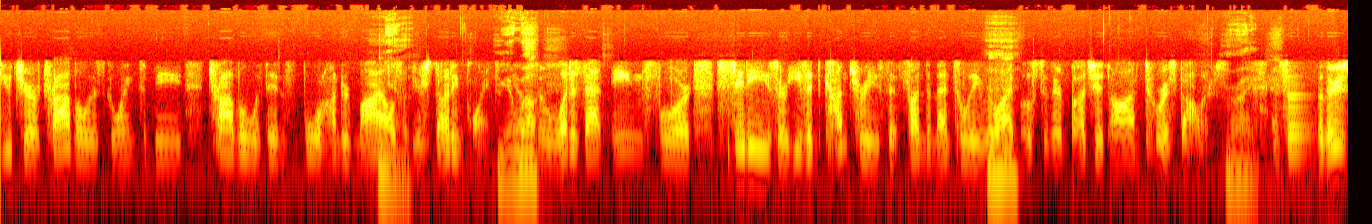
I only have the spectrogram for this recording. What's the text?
future of travel is going to be travel within 400 miles yeah. of your starting point. Yeah, you well, so what does that mean for cities or even countries that fundamentally rely mm-hmm. most of their budget on tourist dollars? Right. And so there's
